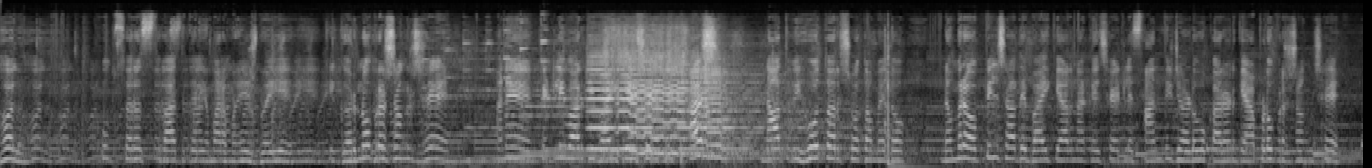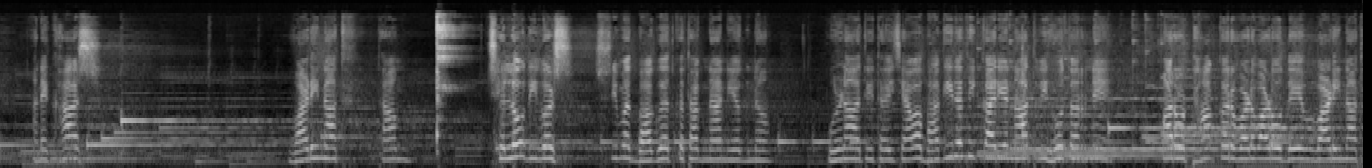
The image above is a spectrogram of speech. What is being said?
Hello hello hello. ખૂબ સરસ વાત કરી અમારા મહેશભાઈએ કે ઘરનો પ્રસંગ છે અને કેટલી વારથી ભાઈ કહે છે ખાસ નાત વિહોતર છો તમે તો. નમ્ર અપીલ સાથે ભાઈ ક્યારના કહે છે, એટલે શાંતિ જાળવો કારણ કે આપણો પ્રસંગ છે. અને ખાસ વાડીનાથ ધામ છેલ્લો દિવસ શ્રીમદ ભાગવત કથા જ્ઞાન યજ્ઞ પૂર્ણાહતિ થઈ છે. આવા ભાગીરથી કાર્ય નાથ વિહોતરને મારો ઠાકર વડવાડો દેવ, વાડીનાથ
